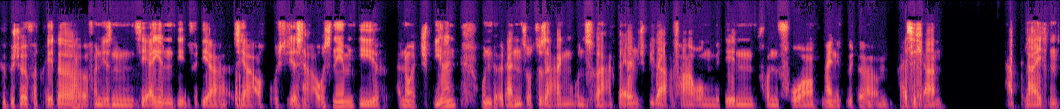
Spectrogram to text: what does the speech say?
typische Vertreter von diesen Serien, die für die Sierra auch berüchtigt ist, herausnehmen, die erneut spielen und dann sozusagen unsere aktuellen Spielererfahrungen mit denen von vor, meine Güte, 30 Jahren abgleichen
